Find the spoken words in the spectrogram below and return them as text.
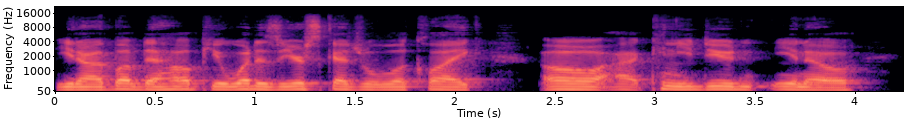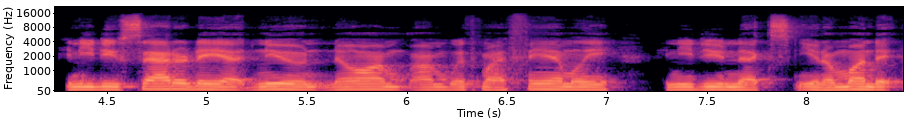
you know, I'd love to help you. What does your schedule look like? Oh, can you do you know can you do Saturday at noon? No, I'm I'm with my family. Can you do next, you know, Monday?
